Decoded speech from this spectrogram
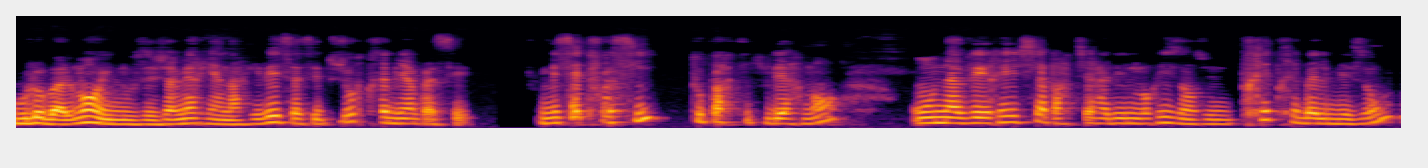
globalement, il ne nous est jamais rien arrivé, ça s'est toujours très bien passé. Mais cette fois-ci, tout particulièrement, on avait réussi à partir à l'île Maurice dans une très très belle maison.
